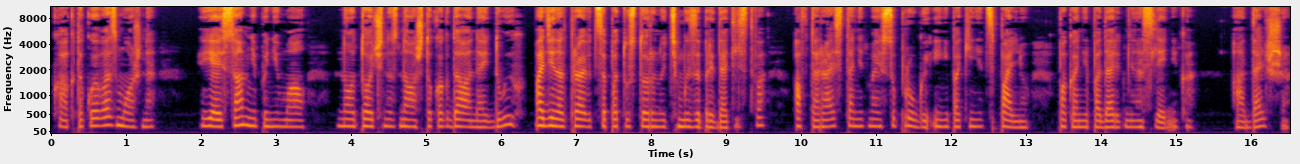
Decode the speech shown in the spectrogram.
Как такое возможно? Я и сам не понимал, но точно знал, что когда найду их, один отправится по ту сторону тьмы за предательство, а вторая станет моей супругой и не покинет спальню, пока не подарит мне наследника. А дальше...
